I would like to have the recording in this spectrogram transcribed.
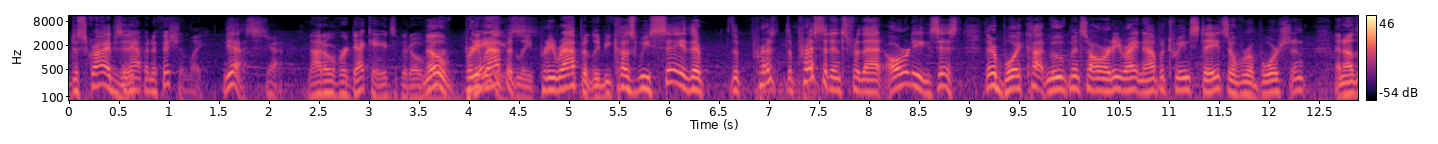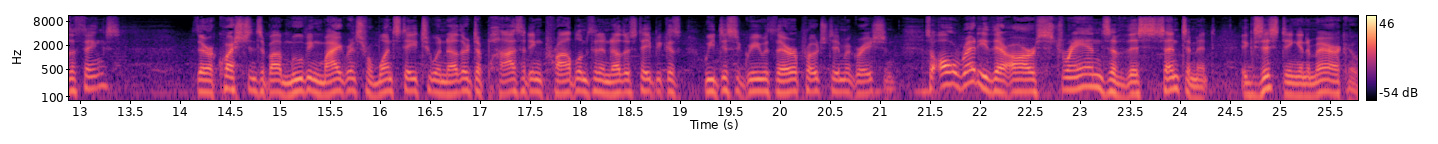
describes It it, happened efficiently. yes. Yeah. Not over decades, but over No, pretty days. rapidly, pretty rapidly, because we say that the pres- the precedents for that already exist. There are boycott movements already right now between states over abortion and other things. There are questions about moving migrants from one state to another, depositing problems in another state because we disagree with their approach to immigration. So already there are strands of this sentiment existing in America.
